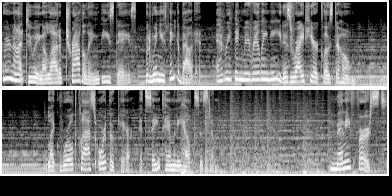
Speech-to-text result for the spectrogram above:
We're not doing a lot of traveling these days, but when you think about it, everything we really need is right here close to home. Like world class ortho care at St. Tammany Health System. Many firsts,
